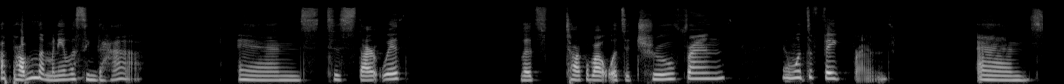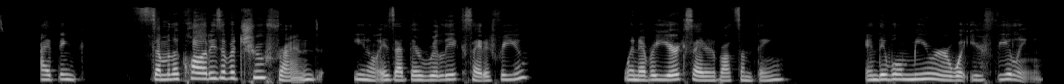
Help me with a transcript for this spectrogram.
a problem that many of us seem to have. And to start with, let's talk about what's a true friend and what's a fake friend. And I think some of the qualities of a true friend, you know, is that they're really excited for you whenever you're excited about something and they will mirror what you're feeling.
